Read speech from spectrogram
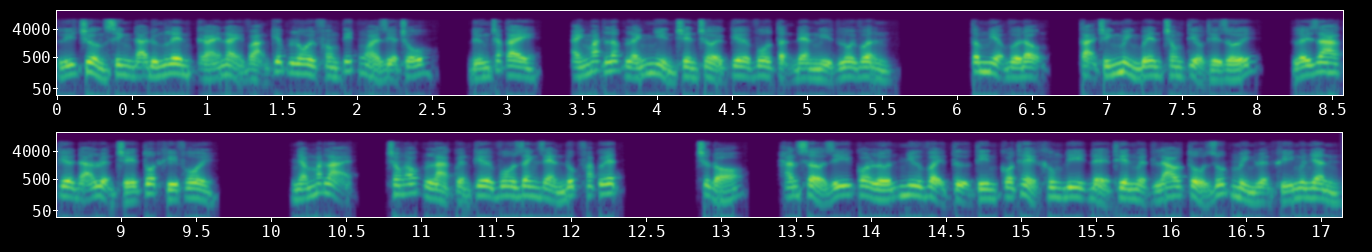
lý trường sinh đã đứng lên cái này vạn kiếp lôi phong tít ngoài rìa chỗ, đứng chắc tay, ánh mắt lấp lánh nhìn trên trời kia vô tận đen nghịt lôi vân. Tâm niệm vừa động, tại chính mình bên trong tiểu thế giới, lấy ra kia đã luyện chế tốt khí phôi. Nhắm mắt lại, trong óc là quyển kia vô danh rèn đúc pháp quyết. Trước đó, hắn sở dĩ có lớn như vậy tự tin có thể không đi để thiên nguyệt lao tổ giúp mình luyện khí nguyên nhân,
